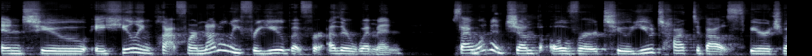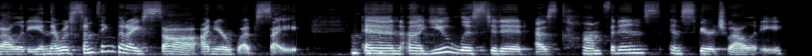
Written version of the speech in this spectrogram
into a healing platform, not only for you, but for other women. So I want to jump over to you talked about spirituality, and there was something that I saw on your website, mm-hmm. and uh, you listed it as confidence and spirituality.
